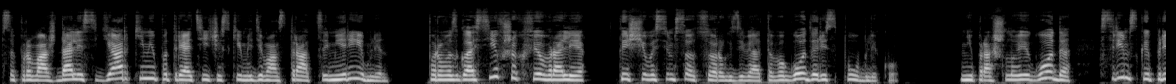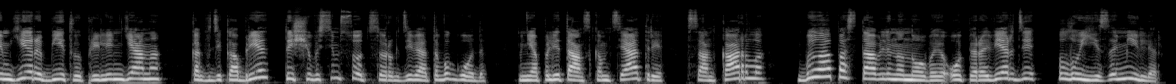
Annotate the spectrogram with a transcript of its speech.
сопровождались яркими патриотическими демонстрациями римлян, провозгласивших в феврале 1849 года республику. Не прошло и года с римской премьеры битвы при Линьяно, как в декабре 1849 года в Неаполитанском театре Сан-Карло была поставлена новая опера Верди «Луиза Миллер».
